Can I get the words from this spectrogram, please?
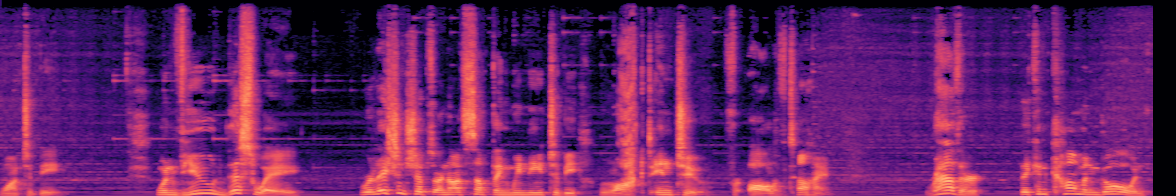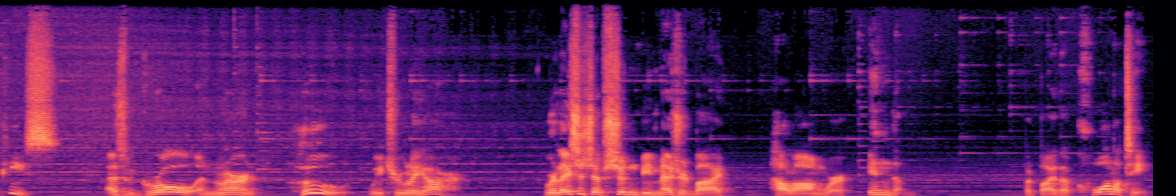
want to be. When viewed this way, relationships are not something we need to be locked into for all of time. Rather, they can come and go in peace as we grow and learn who we truly are. Relationships shouldn't be measured by how long we're in them, but by the quality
